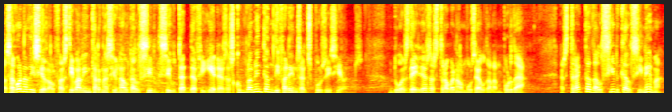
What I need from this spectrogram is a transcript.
La segona edició del Festival Internacional del Circ Ciutat de Figueres es complementa amb diferents exposicions. Dues d'elles es troben al Museu de l'Empordà. Es tracta del Circ al Cinema,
